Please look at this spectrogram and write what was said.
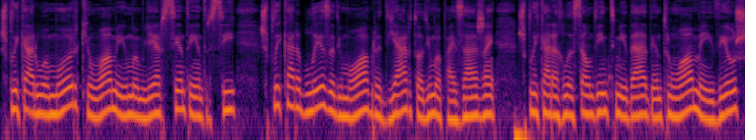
Explicar o amor que um homem e uma mulher sentem entre si, explicar a beleza de uma obra de arte ou de uma paisagem, explicar a relação de intimidade entre um homem e Deus,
